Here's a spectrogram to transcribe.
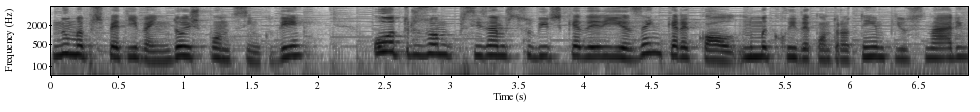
numa perspectiva em 2.5D, outros onde precisamos de subir escadarias em caracol numa corrida contra o tempo e o cenário,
